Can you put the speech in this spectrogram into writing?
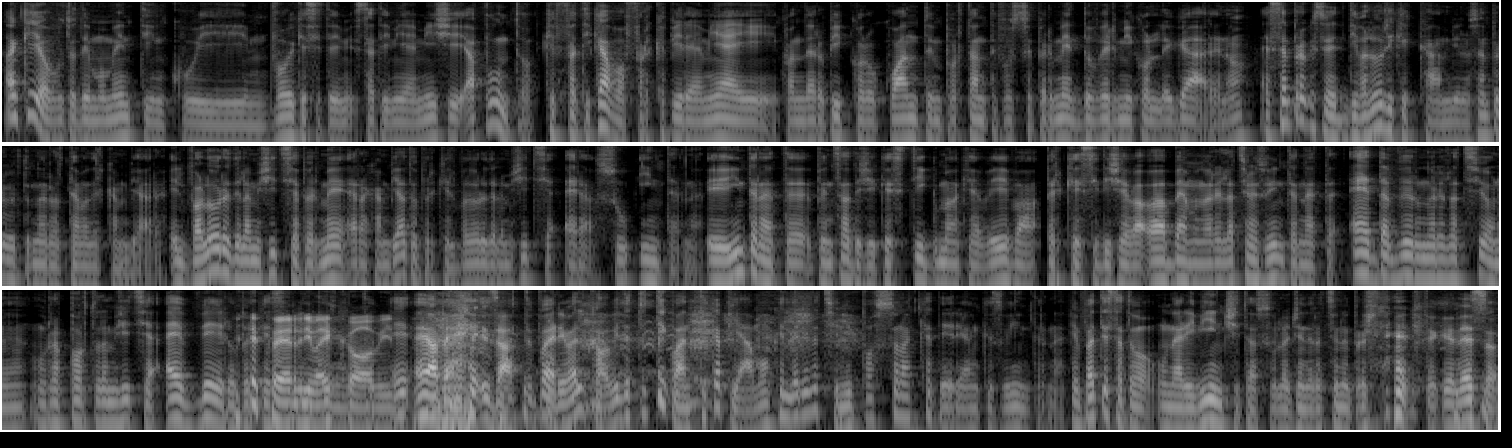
Anche io ho avuto dei momenti in cui voi che siete stati miei amici, appunto, che faticavo a far capire ai miei quando ero piccolo quanto importante fosse per me dovermi collegare, no? È sempre questione di valori che cambiano, sempre per tornare al tema del cambiare. Il valore dell'amicizia per me era cambiato perché il valore dell'amicizia era su internet. E internet, pensateci che stigma che aveva perché si diceva, vabbè, ma una relazione su internet è davvero una relazione? Un rapporto d'amicizia è vero perché... poi su arriva il internet- Covid. E, e vabbè, esatto, poi arriva il Covid e tutti quanti capiamo che le relazioni possono accadere anche su internet. Infatti è stata una rivincita sulla generazione precedente, che adesso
